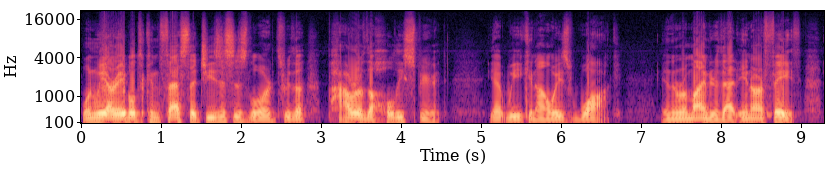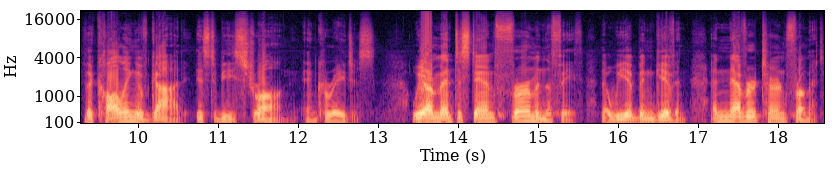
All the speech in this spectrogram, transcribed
when we are able to confess that Jesus is Lord through the power of the Holy Spirit. Yet we can always walk in the reminder that in our faith, the calling of God is to be strong and courageous. We are meant to stand firm in the faith that we have been given and never turn from it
